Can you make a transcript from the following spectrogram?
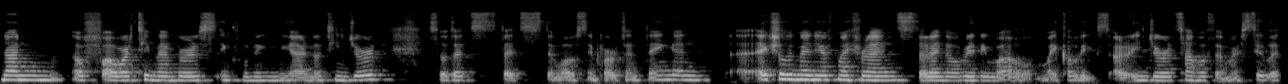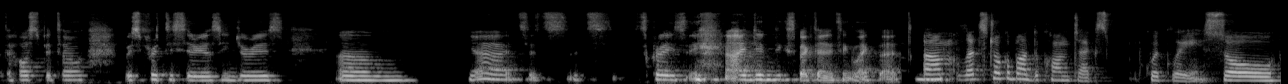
none of our team members, including me, are not injured. So that's that's the most important thing. And uh, actually, many of my friends that I know really well, my colleagues, are injured. Some of them are still at the hospital with pretty serious injuries. Um, yeah, it's it's it's it's crazy. I didn't expect anything like that. Um, let's talk about the context quickly. So.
